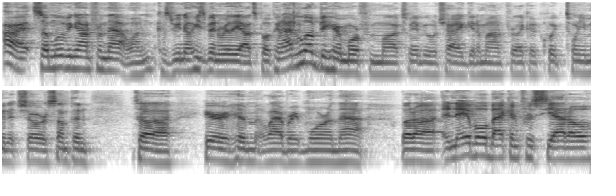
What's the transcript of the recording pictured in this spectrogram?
All right, so moving on from that one, because we know he's been really outspoken. I'd love to hear more from Mox. Maybe we'll try to get him on for like a quick 20 minute show or something to uh, hear him elaborate more on that. But uh, Enable back in for Seattle.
